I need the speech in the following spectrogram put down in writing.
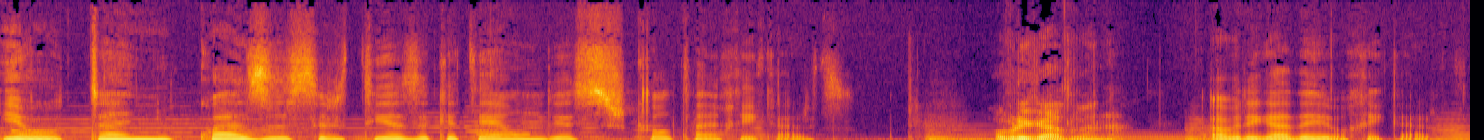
Eu tenho quase a certeza que até é um desses que ele tem, Ricardo. Obrigado, Ana. Obrigada eu, Ricardo.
